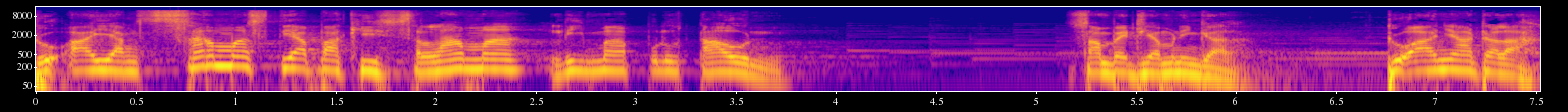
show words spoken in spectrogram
doa yang sama setiap pagi selama 50 tahun. Sampai dia meninggal. Doanya adalah,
